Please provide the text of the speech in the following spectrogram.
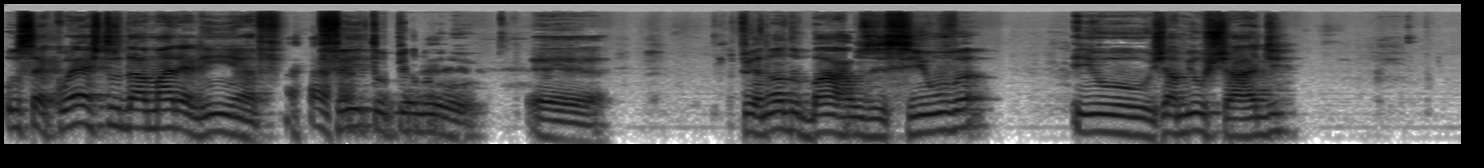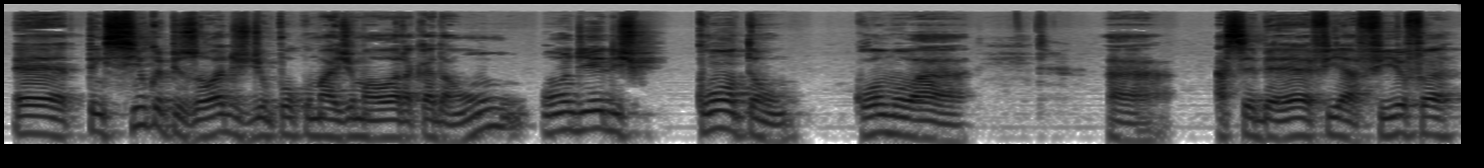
O, Sequestro da Amarelinha, feito pelo. É, Fernando Barros e Silva e o Jamil Chad. É, tem cinco episódios de um pouco mais de uma hora cada um, onde eles contam como a, a, a CBF e a FIFA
